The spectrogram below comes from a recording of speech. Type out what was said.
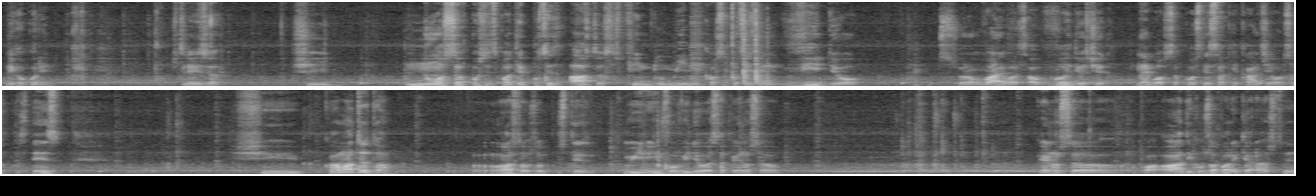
Adică curent. Și televizor. Și nu o să postez, poate postez astăzi, fiind duminică, o să postez un video survival sau văd eu ce naiba o să postez sau cred că altceva o să postez. Și cam atâta. Asta o să postez info video ăsta că nu o să că nu o să adică o să apară chiar astăzi.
